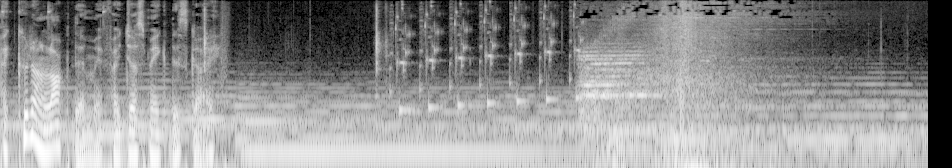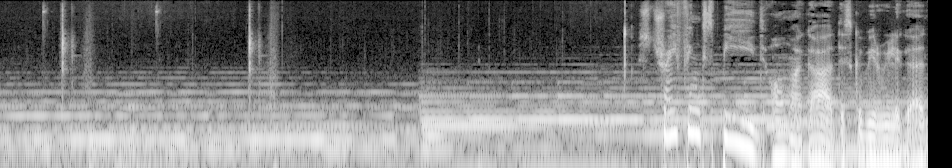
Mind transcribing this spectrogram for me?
I could unlock them if I just make this guy Strafing speed! Oh my god, this could be really good.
